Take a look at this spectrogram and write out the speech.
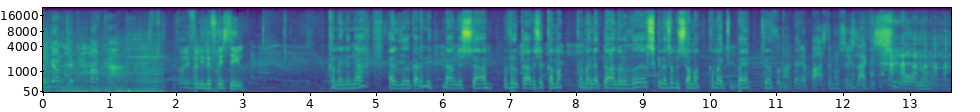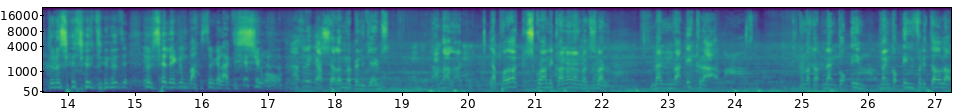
Velkommen til Bobcast. Gå lige for en lille fristil. Kom ind ad døren. Alle ved godt, at mit navn det er Søren. Hvad vil du gøre, hvis jeg kommer? Kom ind ad døren, når du ved, at jeg skinner som i sommer. Kommer ikke tilbage til den fucking De dag. der bars, dem har du seriøst lagt i syv år nu. Du er nødt til, du, du er nødt til, du er nødt til at lægge nogle barstykker lagt i syv år. Det er slet ikke, jeg har stjålet dem fra Benny James. Det er ham, der har lagt dem. Jeg prøvede at score ham i Grønland på et tidspunkt. Manden var ikke klar. Han var sådan, man går ind, man går ind for de dadler.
